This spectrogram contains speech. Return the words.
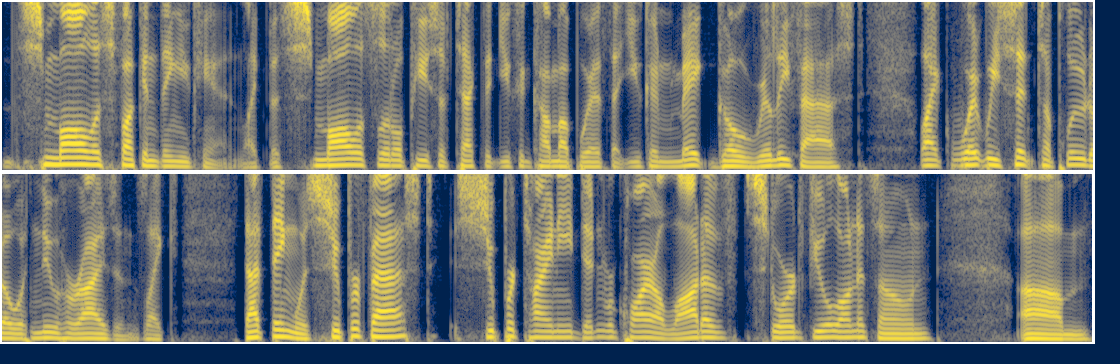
the smallest fucking thing you can, like the smallest little piece of tech that you can come up with that you can make go really fast. Like what we sent to Pluto with New Horizons, like that thing was super fast, super tiny, didn't require a lot of stored fuel on its own. Um,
